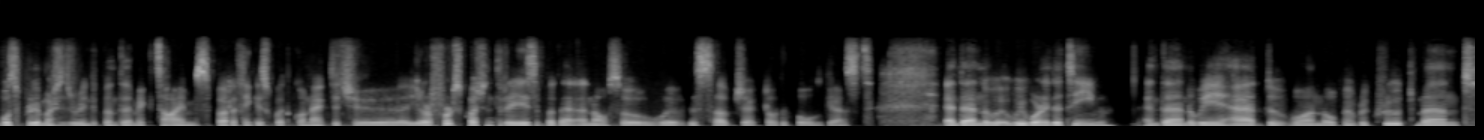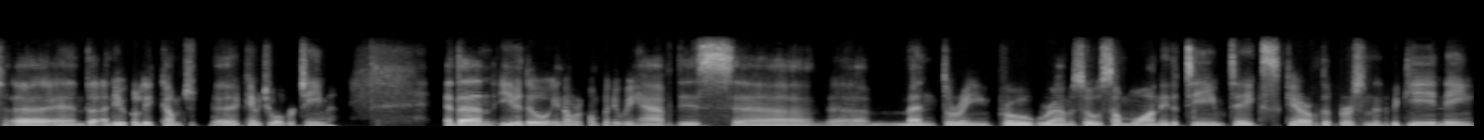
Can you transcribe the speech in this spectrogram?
was pretty much during the pandemic times, but I think it's quite connected to your first question, Therese, but and also with the subject of the podcast. And then we were in the team, and then we had one open recruitment, uh, and a new colleague come to, uh, came to our team, and then, even though in our company we have this uh, uh, mentoring program, so someone in the team takes care of the person in the beginning,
